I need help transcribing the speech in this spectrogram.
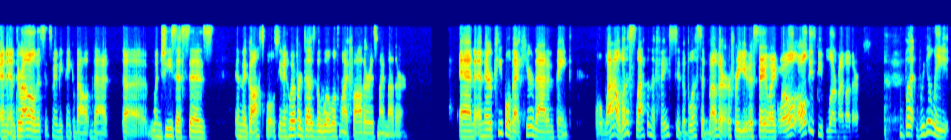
And and throughout all this, it's made me think about that uh, when Jesus says in the Gospels, you know, whoever does the will of my Father is my mother and and there are people that hear that and think well wow what a slap in the face to the blessed mother for you to say like well all these people are my mother but really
